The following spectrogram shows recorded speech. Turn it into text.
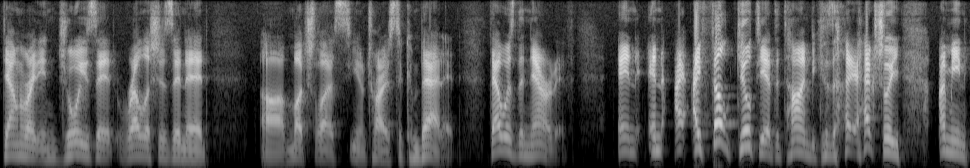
downright enjoys it, relishes in it, uh, much less you know tries to combat it. That was the narrative. And, and I, I felt guilty at the time because I actually, I mean,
